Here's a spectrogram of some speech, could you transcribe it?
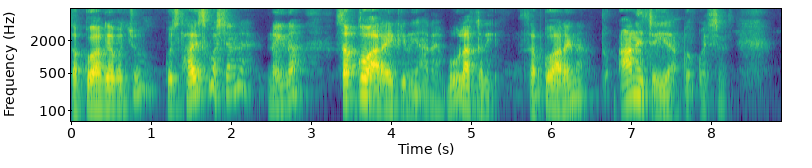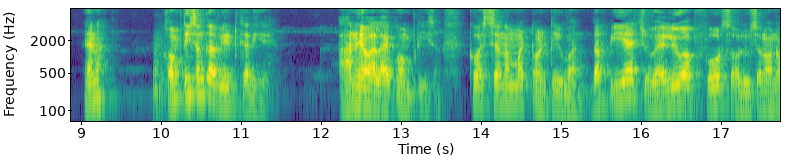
सबको आ गया बच्चों? कुछ था इस क्वेश्चन में? नहीं ना? सबको आ रहा है कि नहीं आ रहा है? बोला करिए। सबको आ रहे हैं ना तो आने चाहिए आपको क्वेश्चन है ना? कंपटीशन का वेट करिए। आने वाला है competition question number twenty one the P H value of four solution on a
